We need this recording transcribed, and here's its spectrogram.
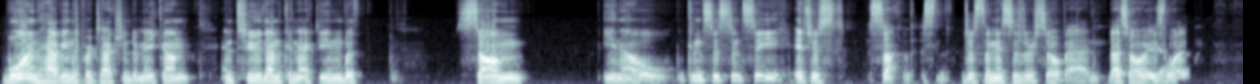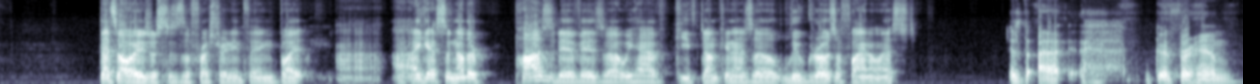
one having the protection to make them, and two them connecting with some, you know, consistency. It's just so, just the misses are so bad. That's always Yeah. what. That's always just is the frustrating thing. But uh, I I guess another positive is uh, we have Keith Duncan as a Lou Groza finalist. Is the uh, good for him,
